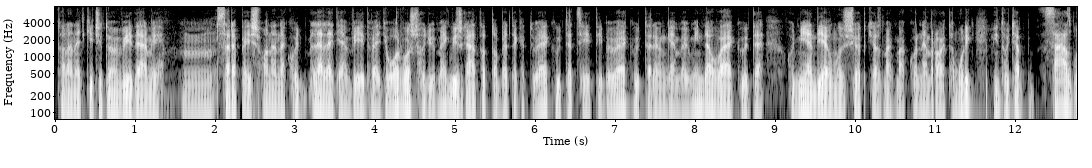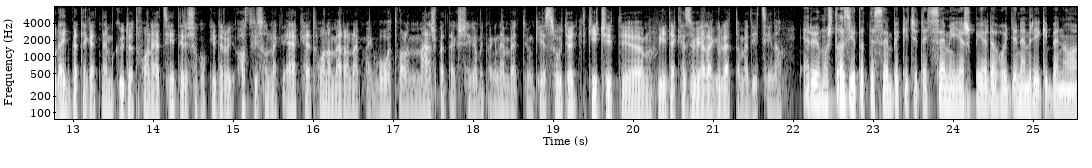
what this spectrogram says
talán egy kicsit önvédelmi mm, szerepe is van ennek, hogy le legyen védve egy orvos, hogy ő megvizsgáltatta a beteget, ő elküldte CT-be, ő elküldte röntgenbe, ő mindenhova elküldte, hogy milyen diagnózis jött ki, az meg már akkor nem rajta múlik, mint hogyha százból egy beteget nem küldött volna egy CT-re, és akkor kiderül, hogy azt viszont meg el kellett volna, mert annak meg volt valami más betegség, amit meg nem vettünk észre. Úgyhogy kicsit védekező jellegű lett a medicina. Erről most az jutott eszembe kicsit egy személyes példa, hogy nemrégiben a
